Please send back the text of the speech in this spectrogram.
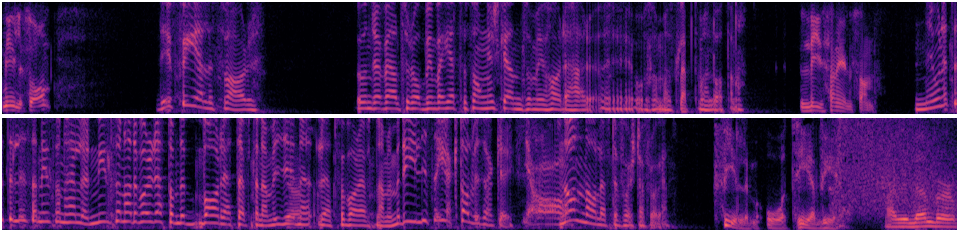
Nilsson. Det är fel svar. Undrar vi alltså Robin, vad heter sångerskan som vi hörde här eh, och som har släppt de här låtarna? Lisa Nilsson. Nej, hon heter inte Lisa Nilsson heller. Nilsson hade varit rätt om det var rätt efternamn. Vi ger henne rätt för bara efternamnet. Men det är Lisa Ekdahl vi söker. 0-0 efter första frågan. Film och TV. I remember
